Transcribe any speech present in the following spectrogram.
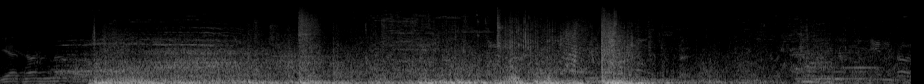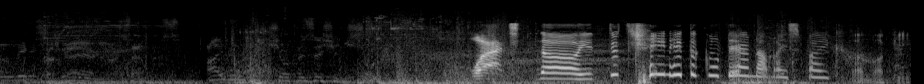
Yet another. What? No, he, the chain hit the cooldown, not my spike. Unlucky.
